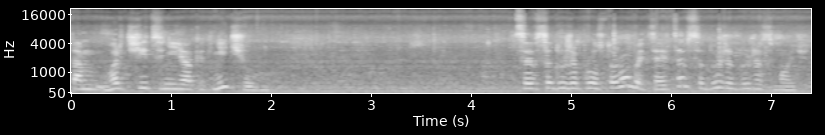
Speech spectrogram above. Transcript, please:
там горчиці ніяких, нічого. Це все дуже просто робиться і це все дуже-дуже смачно.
